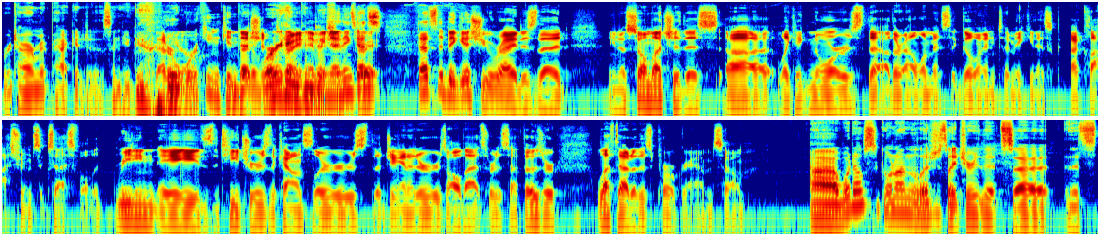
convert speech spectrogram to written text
retirement packages and you give better you know, working better conditions, working right? I mean, I think conditions, that's right. that's the big issue, right? Is that you know so much of this uh, like ignores the other elements that go into making a classroom successful. The reading aids, the teachers, the counselors, the janitors, all that sort of stuff. Those are left out of this program. So Uh, what else is going on in the legislature that's uh, that's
